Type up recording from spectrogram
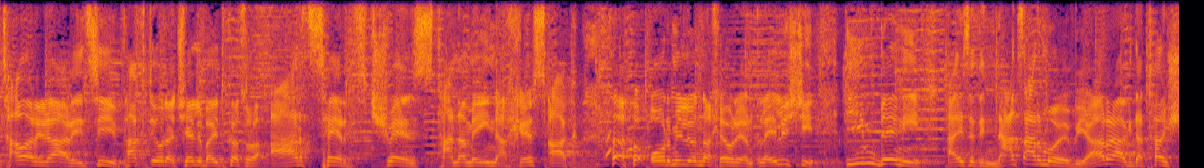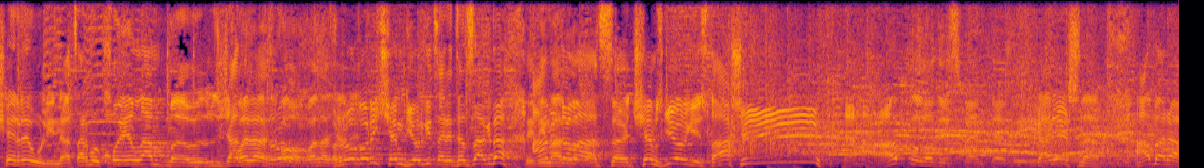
მთავარი რა არის, იცი? ფაქტიურად შეიძლება ითქვას, რომ არც ერთ ჩვენს თანამეინახეს აქ 2 მილიონი ნახევრიან პლეილისტში. იმდენი აი ესეთი ნაწარმოები არა აქ და თან შერეული ნაწარმოები ყველა ჟანრი. როგორი ჩემ გიორგი წერეთელს აქ და ამიტომაც ჩემს გიორგის დაში. აპლოდისმენტები. გესნა. აბა რა,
